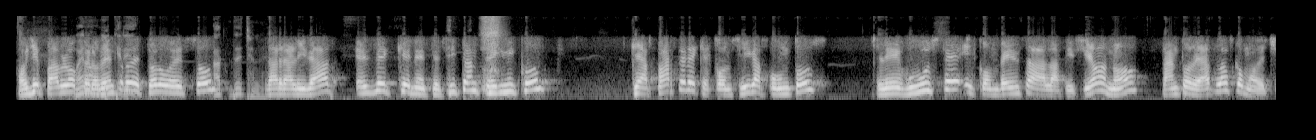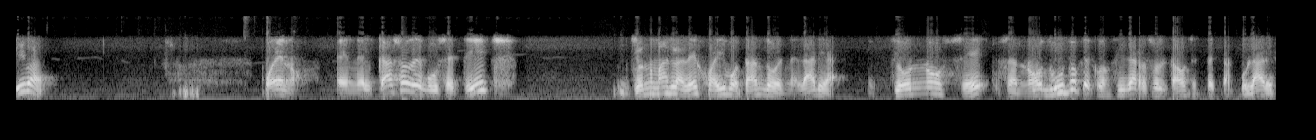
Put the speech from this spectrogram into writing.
Oye, Pablo, Bueno, pero dentro querido- de todo eso, Ah, la realidad es de que necesitan técnico que aparte de que consiga puntos, le guste y convenza a la afición, ¿no? Tanto de Atlas como de Chivas. Bueno, en el caso de Bucetich, yo nomás la dejo ahí votando en el área. Yo no sé, o sea, no dudo que consiga resultados espectaculares.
